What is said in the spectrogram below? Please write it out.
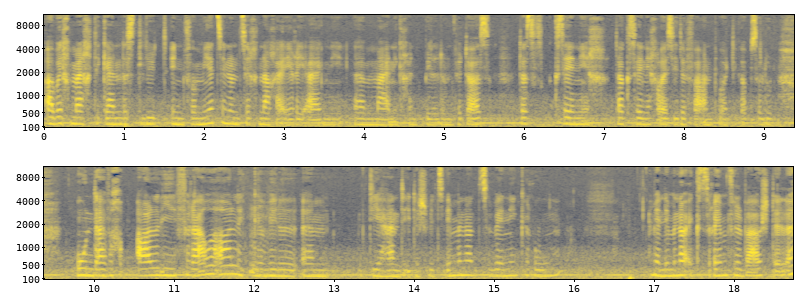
Aber ich möchte gerne, dass die Leute informiert sind und sich nachher ihre eigene äh, Meinung können bilden. Und für das, das sehe ich, da sehe ich uns in der Verantwortung absolut. Und einfach alle Frauen anlegen, mhm. weil ähm, die haben in der Schweiz immer noch zu wenig Raum. Wir haben immer noch extrem viele Baustellen.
